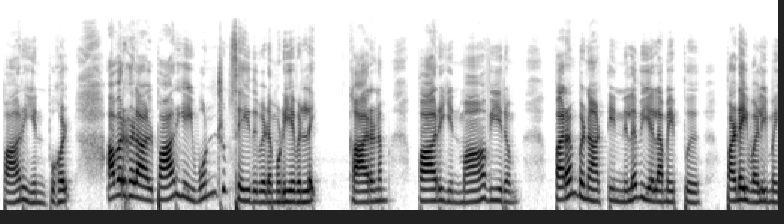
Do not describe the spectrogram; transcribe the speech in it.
பாரியின் புகழ். அவர்களால் பாரியை ஒன்றும் செய்துவிட முடியவில்லை. காரணம் பாரியின் மாவீரம் பரம்பு நாட்டின் நிலவியல் அமைப்பு படை வலிமை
